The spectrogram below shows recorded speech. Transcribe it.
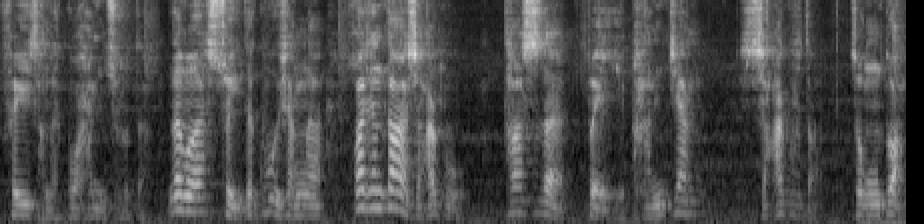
非常的关注的。那么水的故乡呢，花江大峡谷，它是在北盘江峡谷的中段，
